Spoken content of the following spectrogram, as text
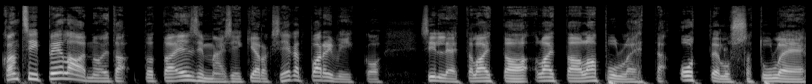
Kantsii pelaa noita tota, ensimmäisiä kierroksia, ekat pari viikkoa, sille, että laittaa, laittaa lapulle, että ottelussa tulee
